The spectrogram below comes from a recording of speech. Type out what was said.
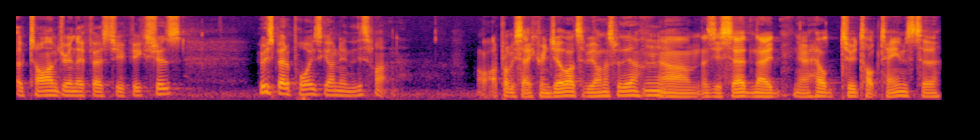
of time during their first two fixtures. Who's better poised going into this one? I'd probably say Cringila, to be honest with you. Mm. Um, as you said, they you know, held two top teams to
